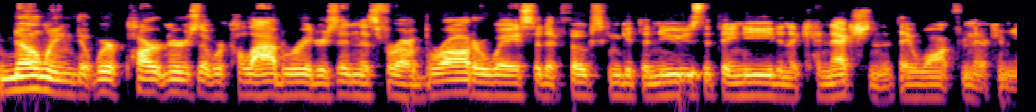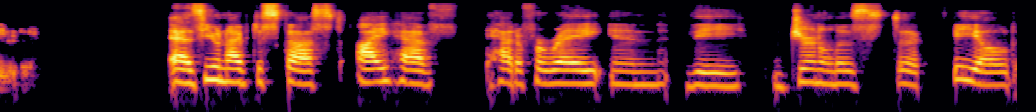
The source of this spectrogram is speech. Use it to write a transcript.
knowing that we're partners, that we're collaborators in this for a broader way so that folks can get the news that they need and the connection that they want from their community. As you and I've discussed, I have had a foray in the journalistic field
